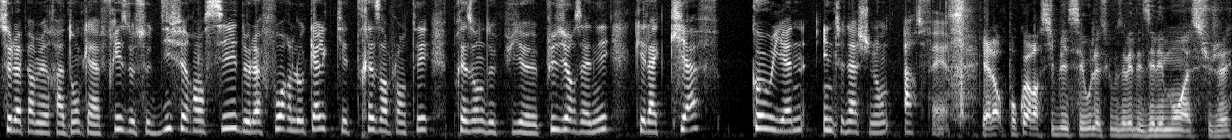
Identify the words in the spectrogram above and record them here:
Cela permettra donc à Frise de se différencier de la foire locale qui est très implantée, présente depuis euh, plusieurs années, qui est la KIAF, Korean International Art Fair. Et alors, pourquoi avoir ciblé Séoul? Est-ce que vous avez des éléments à ce sujet?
